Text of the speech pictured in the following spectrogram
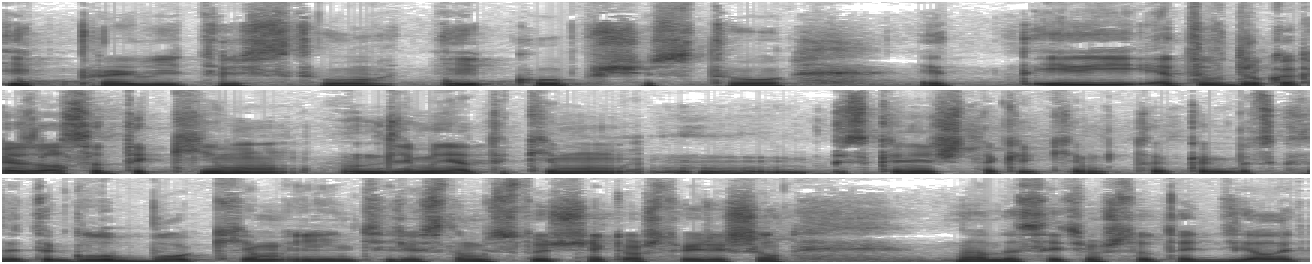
и к правительству, и к обществу. И, и это вдруг оказалось таким, для меня таким бесконечно каким-то, как бы сказать, глубоким и интересным источником, что я решил, надо с этим что-то делать.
